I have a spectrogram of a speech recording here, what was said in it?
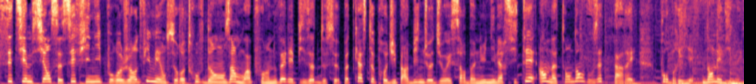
Septième Science, c'est fini pour aujourd'hui, mais on se retrouve dans un mois pour un nouvel épisode de ce podcast produit par Binge Audio et Sorbonne Université. En attendant, vous êtes parés pour briller dans les dîners.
